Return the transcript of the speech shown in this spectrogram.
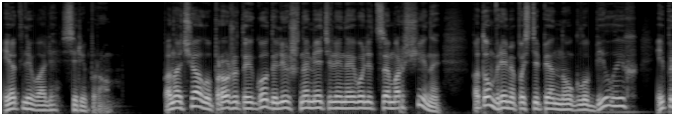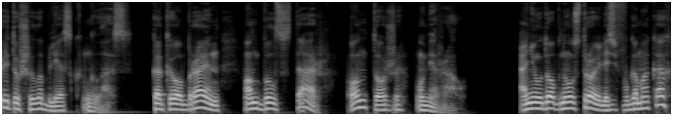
и отливали серебром. Поначалу прожитые годы лишь наметили на его лице морщины, потом время постепенно углубило их и притушило блеск глаз. Как и О'Брайен, он был стар, он тоже умирал. Они удобно устроились в гамаках,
